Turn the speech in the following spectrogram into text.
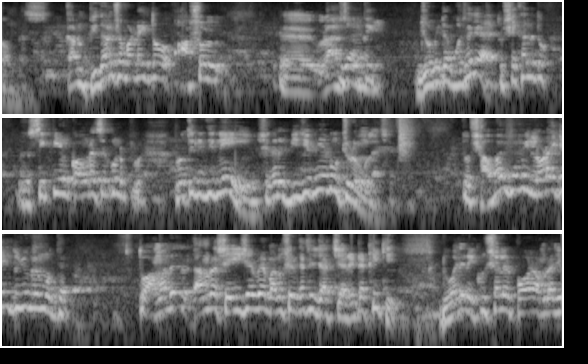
কংগ্রেস। কারণ বিধানসভাটাই তো আসল রাজনৈতিক জমিটা বোঝা যায়, তো সেখানে তো সিপিএম কংগ্রেসের কোনো প্রতিনিধি নেই। সেখানে বিজেপি এবং তৃণমূল আছে। তো স্বাভাবিকভাবেই লড়াইটাই দুজনের মধ্যে। তো আমাদের, আমরা সেই হিসেবে মানুষের কাছে যাচ্ছি, আর এটা ঠিকই। দু হাজার একুশ সালের পর আমরা যে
